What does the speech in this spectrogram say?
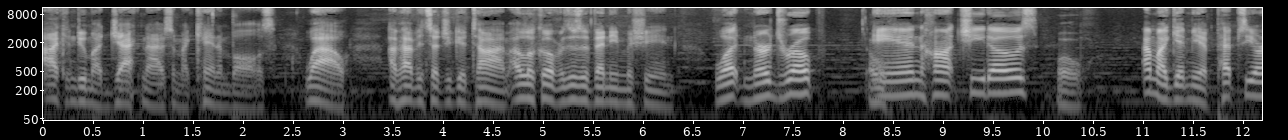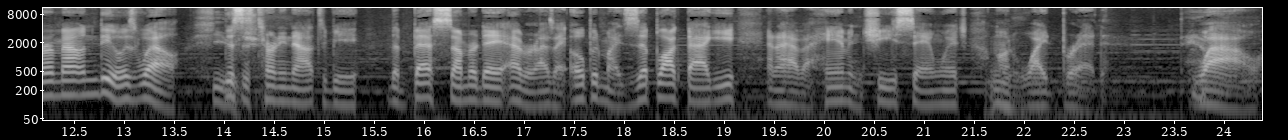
I can do my jackknives and my cannonballs. Wow, I'm having such a good time. I look over, there's a vending machine. What, Nerds Rope and Hot Cheetos? Whoa. I might get me a Pepsi or a Mountain Dew as well. This is turning out to be the best summer day ever as I open my Ziploc baggie and I have a ham and cheese sandwich on white bread. Wow.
